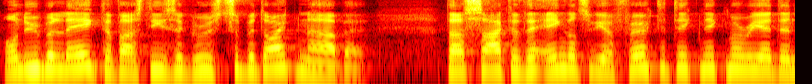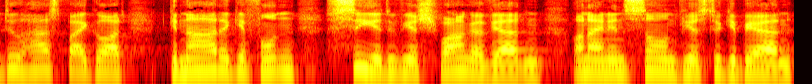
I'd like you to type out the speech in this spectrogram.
und überlegte, was dieser Gruß zu bedeuten habe. Das sagte der Engel zu ihr, fürchte dich nicht, Maria, denn du hast bei Gott Gnade gefunden. Siehe, du wirst schwanger werden und einen Sohn wirst du gebären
